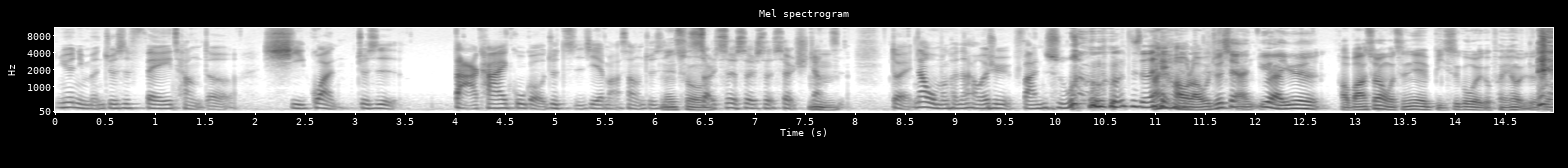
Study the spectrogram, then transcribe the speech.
因为你们就是非常的习惯，就是打开 Google 就直接马上就是 search search search search 这样子。嗯、对，那我们可能还会去翻书 之类的。还好啦，我觉得现在越来越好吧。虽然我曾经也鄙视过我一个朋友，就是说，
